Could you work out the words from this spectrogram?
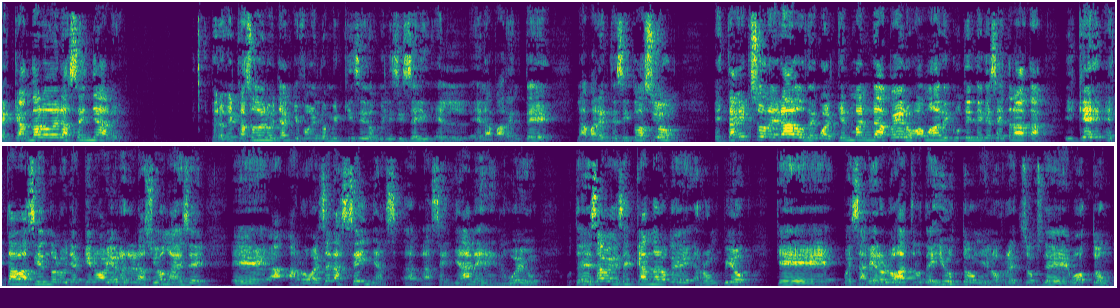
escándalo de las señales. Pero en el caso de los Yankees fue en el 2015 y 2016 el, aparente, la aparente situación. Están exonerados de cualquier maldad, pero vamos a discutir de qué se trata y qué estaba haciendo los Yankees de Nueva York en relación a ese, eh, a, robarse las señas, las señales en el juego. Ustedes saben ese escándalo que rompió, que pues salieron los Astros de Houston y los Red Sox de Boston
